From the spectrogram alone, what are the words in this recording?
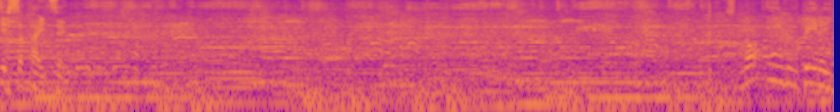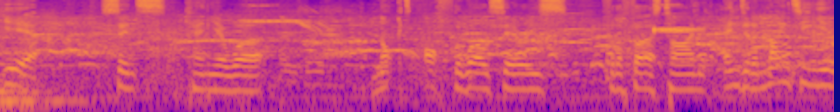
dissipating. It's not even been a year since Kenya were knocked off the World Series for the first time. It ended a 19-year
